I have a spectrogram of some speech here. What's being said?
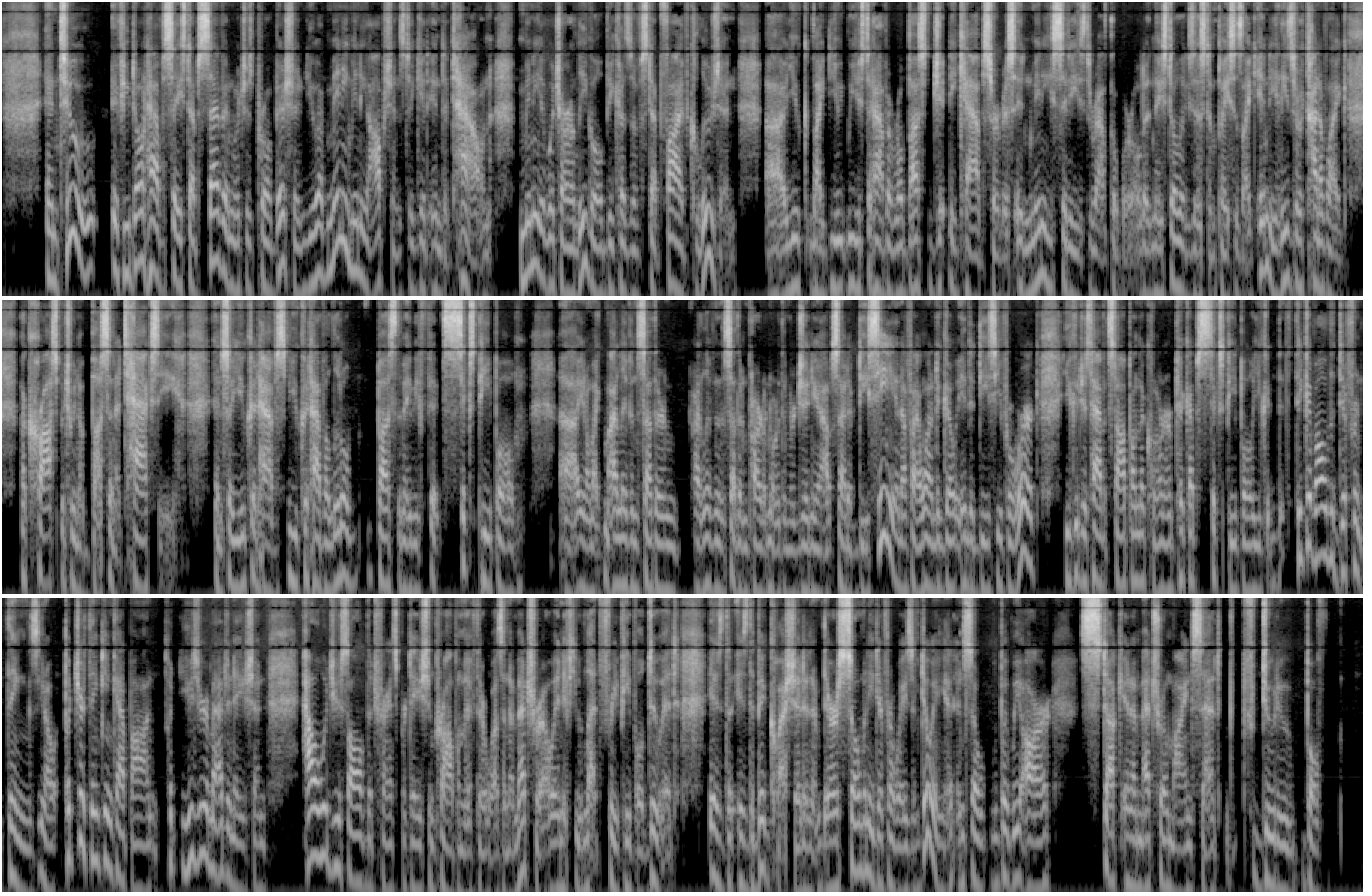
And two, if you don't have, say, step seven, which is prohibition, you have many, many options to get into town, many of which are illegal because of step five, collusion. Uh, you like you, we used to have a robust jitney cab service in many cities throughout the world, and they still exist in places like India. These are kind of like a cross between a bus and a taxi, and so you could have you could have a little bus that maybe fits six people. Uh, you know, like I live in southern, I live in the southern part of Northern Virginia, outside of DC, and if I wanted to go into DC DC for work, you could just have it stop on the corner, pick up six people. You could think of all the different things, you know, put your thinking cap on, put use your imagination. How would you solve the transportation problem if there wasn't a metro and if you let free people do it is the is the big question and there are so many different ways of doing it. And so but we are stuck in a metro mindset due to both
